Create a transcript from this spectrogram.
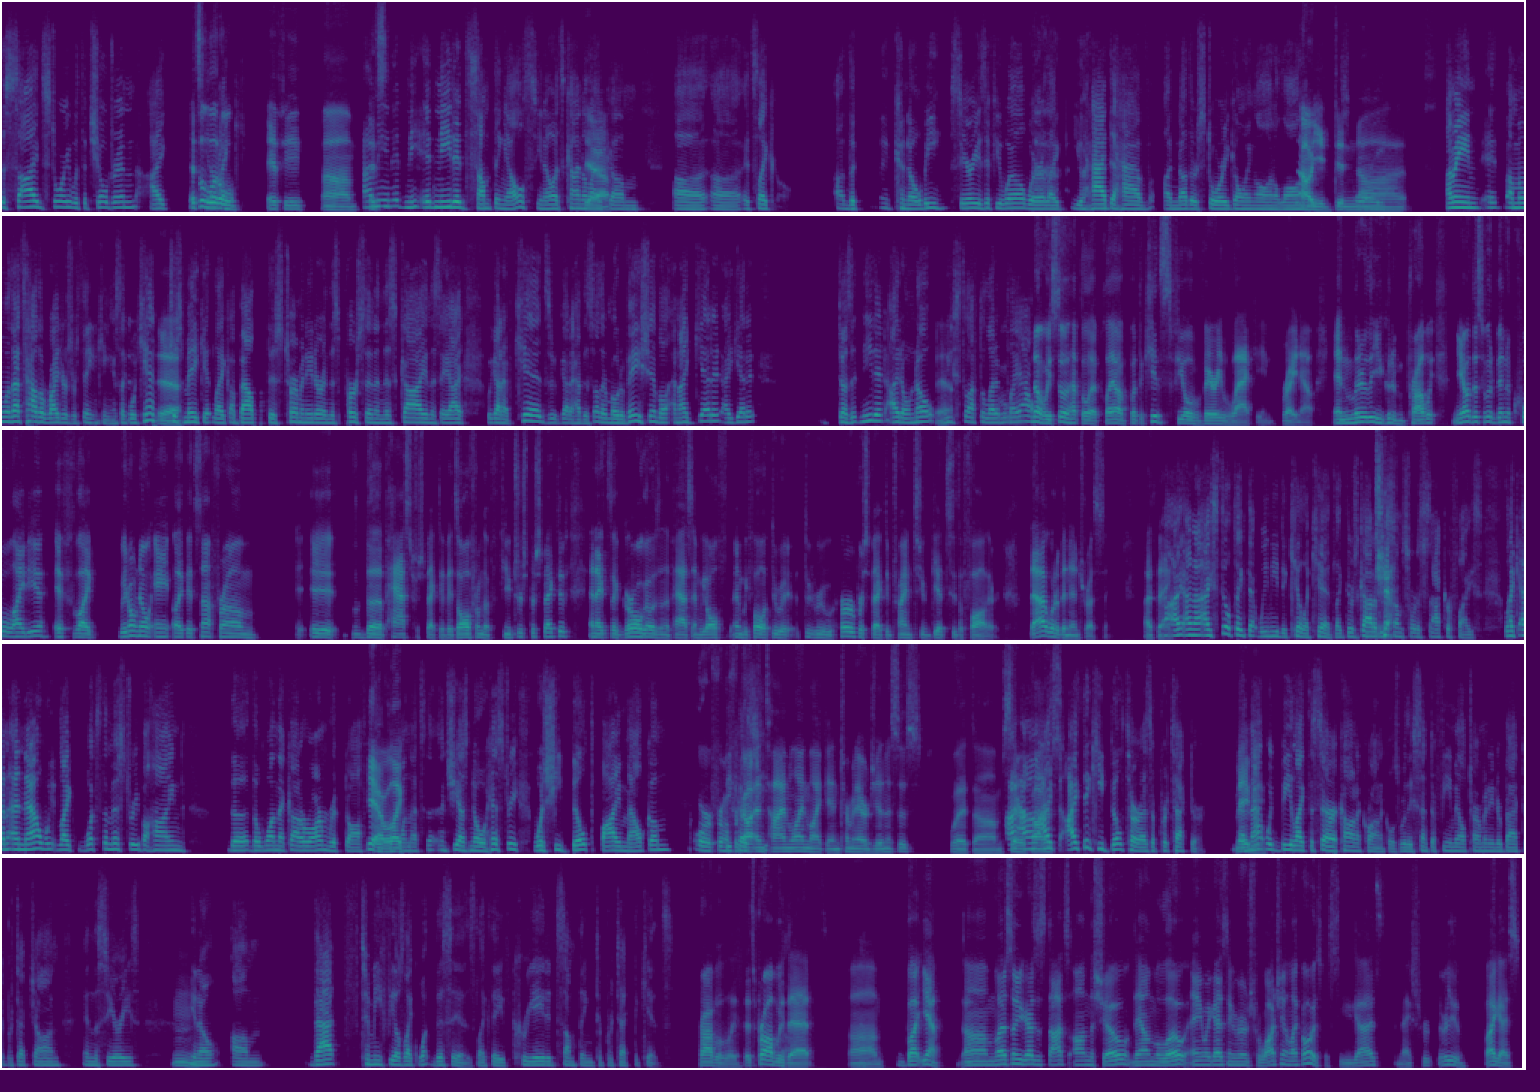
The side story with the children, I it's a you know, I little iffy. Um, I mean, it ne- it needed something else. You know, it's kind of Yeah. like um, uh, uh, it's like uh, the Kenobi series, if you will, where like you had to have another story going on along. no, you did story. not. I mean, it, I mean, well, that's how the writers are thinking. It's like we can't Yeah. just make it like about this Terminator and this person and this guy and this AI. We got to have kids. We've got to have this other motivation. But and I get it. I get it. Does it need it? I don't know. Yeah. We still have to let it play out. No, we still have to let it play out, but the kids feel very lacking right now. And literally, you could have probably, you know, this would have been a cool idea if, like, we don't know, any, like, it's not from it, the past perspective; it's all from the future's perspective. And if the girl goes in the past, and we all and we follow through it through her perspective, trying to get to the father, that would have been interesting. I think. I and I still think that we need to kill a kid. Like there's got to be Yeah. some sort of sacrifice. Like and and now we like what's the mystery behind the the one that got her arm ripped off? Yeah, well, the like- one that's and she has no history. Was she built by Malcolm? or from a forgotten he- timeline, like in Terminator Genisys with um Sarah I, I, I think he built her as a protector. Maybe. And that would be like the Sarah Connor Chronicles, where they sent a female Terminator back to protect John in the series. Mm. You know, um, that to me feels like what this is. Like they've created something to protect the kids. Probably. It's probably So, that. Um, but yeah. Um, let us know your guys' thoughts on the show down below. Anyway, guys, thank you very much for watching. Like always, we'll see you guys next re- review. Bye, guys.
